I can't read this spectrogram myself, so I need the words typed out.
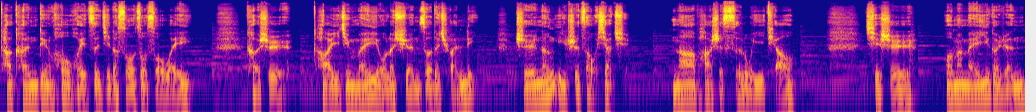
他肯定后悔自己的所作所为，可是他已经没有了选择的权利，只能一直走下去，哪怕是死路一条。”其实，我们每一个人，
